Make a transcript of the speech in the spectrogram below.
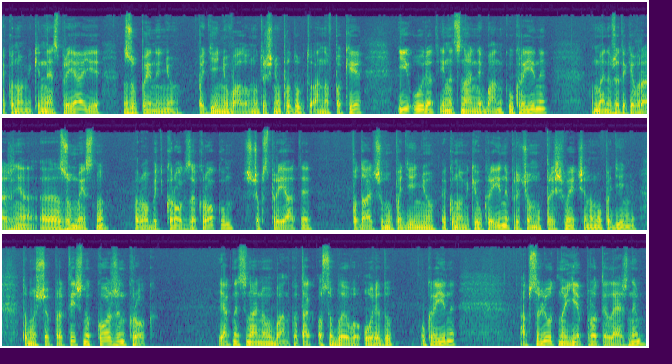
економіки, не сприяє зупиненню падінню валу внутрішнього продукту, а навпаки, і уряд, і Національний банк України. У мене вже таке враження е, зумисно робить крок за кроком, щоб сприяти подальшому падінню економіки України, причому пришвидшеному падінню. Тому що практично кожен крок, як Національному банку, так особливо уряду України, абсолютно є протилежним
